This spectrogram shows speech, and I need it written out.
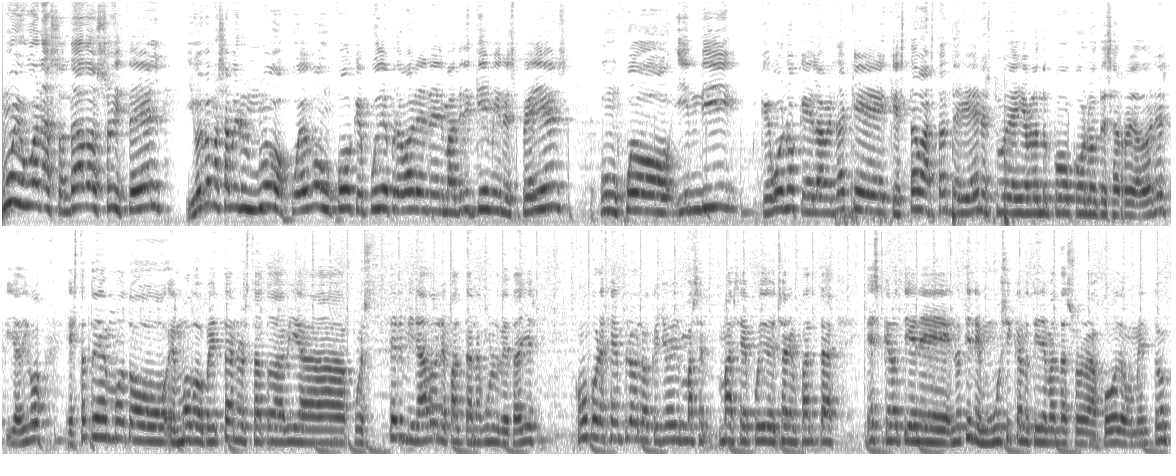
Muy buenas soldados, soy Cel y hoy vamos a ver un nuevo juego, un juego que pude probar en el Madrid Gaming Experience, un juego indie que bueno, que la verdad que, está bastante bien, estuve ahí hablando un poco con los desarrolladores, ya digo, está todavía en modo, en modo beta, no está todavía pues terminado, le faltan algunos detalles, como por ejemplo lo que yo más, más he podido echar en falta es que no tiene, no tiene música, no tiene banda sonora al juego de momento,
